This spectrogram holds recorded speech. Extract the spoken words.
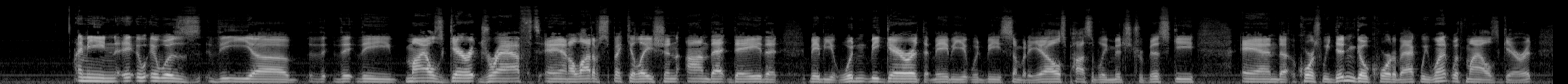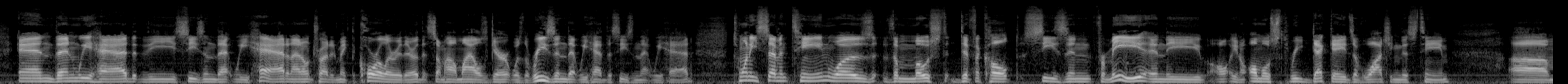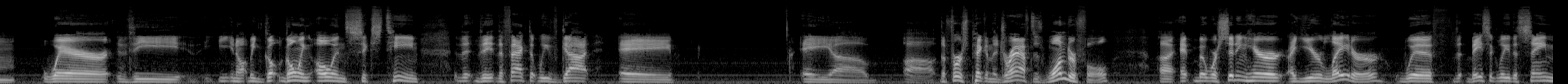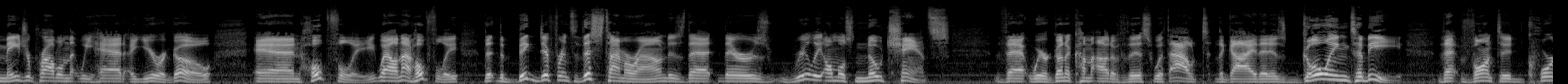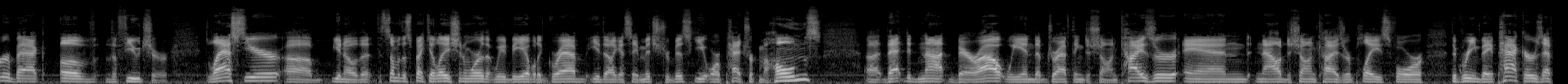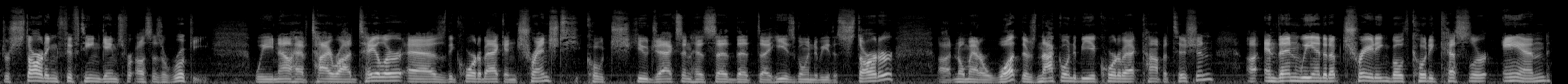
I mean, it, it was the, uh, the, the Myles Garrett draft, and a lot of speculation on that day that maybe it wouldn't be Garrett, that maybe it would be somebody else, possibly Mitch Trubisky. And uh, of course, we didn't go quarterback. We went with Myles Garrett, and then we had the season that we had. And I don't try to make the corollary there that somehow Myles Garrett was the reason that we had the season that we had. 2017 was the most difficult season for me in the you know almost three decades of watching this team um, where the you know I mean go, going 0 and 16, the, the, the fact that we've got a a uh, uh, the first pick in the draft is wonderful. Uh, but we're sitting here a year later with basically the same major problem that we had a year ago. And hopefully, well, not hopefully, the, the big difference this time around is that there's really almost no chance that we're going to come out of this without the guy that is going to be that vaunted quarterback of the future. Last year, uh, you know, the, some of the speculation were that we'd be able to grab either, like I say, Mitch Trubisky or Patrick Mahomes. Uh, that did not bear out. We end up drafting DeShone Kizer, and now DeShone Kizer plays for the Green Bay Packers after starting 15 games for us as a rookie. We now have Tyrod Taylor as the quarterback entrenched. Coach Hue Jackson has said that uh, he is going to be the starter. Uh, no matter what, there's not going to be a quarterback competition. Uh, and then we ended up trading both Cody Kessler and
